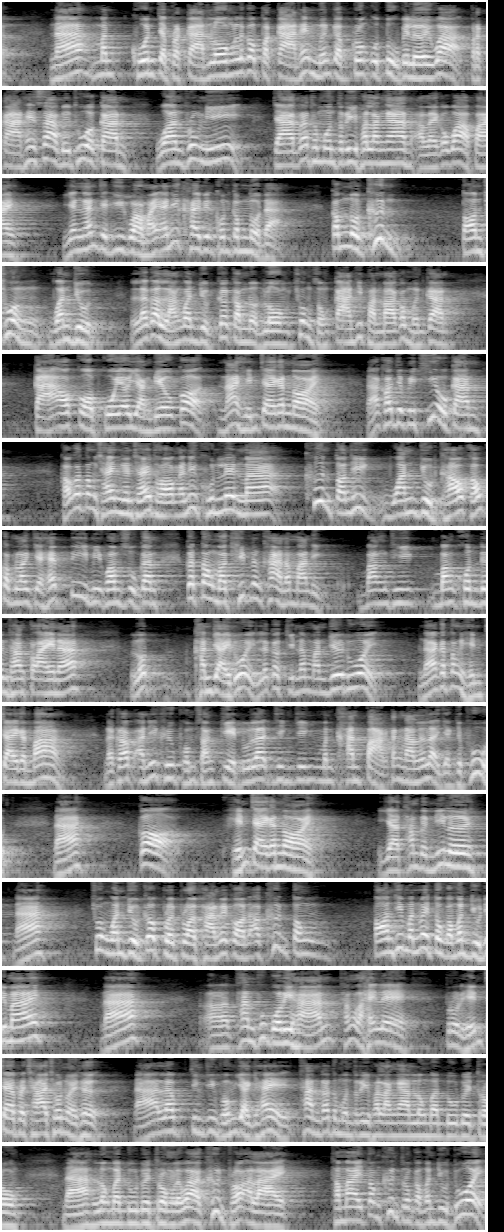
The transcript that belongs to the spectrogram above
นะมันควรจะประกาศลงแล้วก็ประกาศให้เหมือนกับกรมอุตุไปเลยว่า ประกาศให้ทราบโดยทั่วกัน วันพรุ่งนี้จากรัฐมนตรีพลังงานอะไรก็ว่าไป อย่างนั้นจะดีกว่าไหม อันนี้ใครเป็นคนกำหนดอะกำหนดขึ้นตอนช่วงวันหยุด แล้วก็หลังวันหยุดก็กำหนดลงช่วงสงการที่ผ่านมาก็เหมือนกัน กาเอากอบกุยเอาอย่างเดียวก็น่าเห็นใจกันหน่อยนะเขาจะไปเที่ยวกัน เขาก็ต้องใช้เงินใช้ทอง อันนี้คุณเล่นมาขึ้นตอนที่วันหยุดเขาเขากำลังจะแฮปปี้มีความสุขกัน ก็ต้องมาคิดเรื่องค่าน้ำมันอีก บางทีบางคนเดินทางไกลนะรถคันใหญ่ด้วย แล้วก็กินน้ำมันเยอะด้วยนะก็ต้องเห็นใจกันบ้างนะครับ อันนี้คือผมสังเกตดูแล้วจริง ๆ มันคันปากตั้งนานแล้วแหละอยากจะพูดนะ ก็เห็นใจกันหน่อย อย่าทำแบบนี้เลยนะ ช่วงวันหยุดก็ปล่อยปล่อยผ่านไปก่อน เอาขึ้นตรงตอนที่มันไม่ตรงกับวันหยุดได้ไหมนะท่านผู้บริหารทั้งหลายเลยโปรดเห็นใจประชาชนหน่อยเถอะนะแล้วจริง ๆ ผมอยากจะให้ท่านรัฐมนตรีพลังงานลงมาดูโดยตรงนะลงมาดูโดยตรงเลยว่าขึ้นเพราะอะไรทำไมต้องขึ้นตรงกับวันหยุดด้วย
